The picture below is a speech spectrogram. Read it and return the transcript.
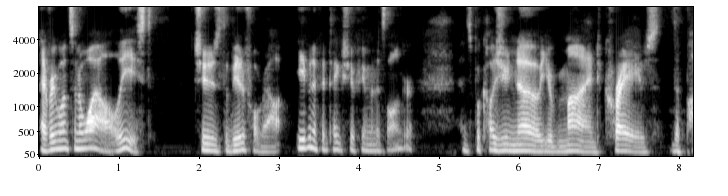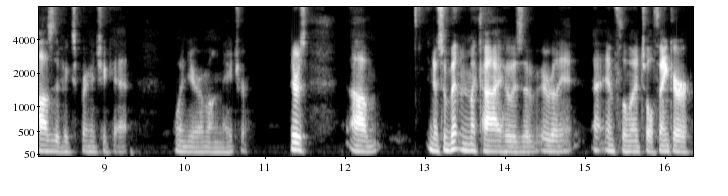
every once in a while at least choose the beautiful route, even if it takes you a few minutes longer. It's because you know your mind craves the positive experience you get when you're among nature. There's, um, you know, so Benton MacKaye, who was a really uh, influential thinker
